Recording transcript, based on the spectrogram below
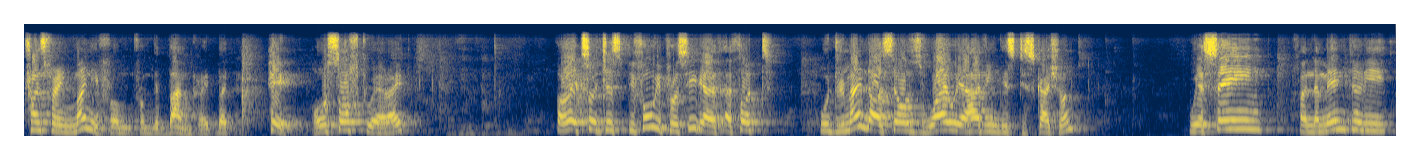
transferring money from, from the bank, right? But hey, all software, right? All right, so just before we proceed, I, I thought we'd remind ourselves why we are having this discussion. We are saying fundamentally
